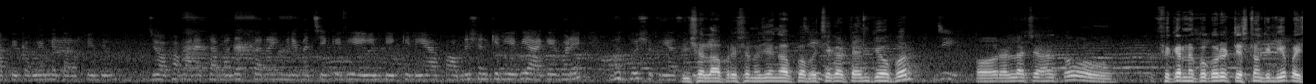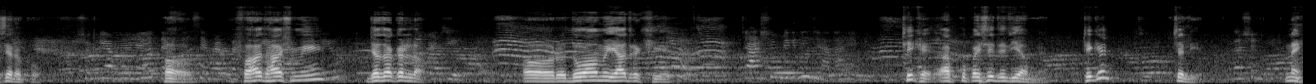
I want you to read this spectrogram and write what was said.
आपके कमरे में तरक्की दो। जो आप हमारा इतना मदद कर रहे हैं मेरे बच्चे के लिए इंटेक के लिए आप ऑपरेशन के लिए भी आगे बढ़े। बहुत बहुत शुक्रिया। इंशाल्लाह ऑपरेशन हो जाएगा आपका बच्चे का टाइम के ऊपर। और अल्लाह चाहे तो फ़िक्र न करो टेस्टों के लिए पैसे रखो। शुक्रिया फहद हाशमी जजाकल्ला और दुआ में याद रखिए। है ठीक है आपको पैसे दे दिया हमने। ठीक है? चलिए। राशन नहीं।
